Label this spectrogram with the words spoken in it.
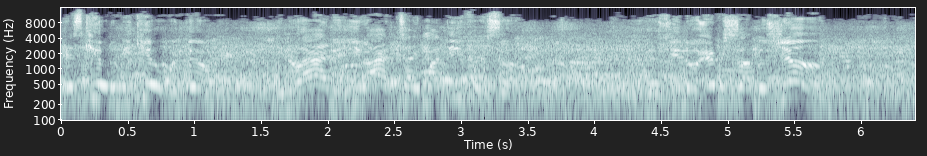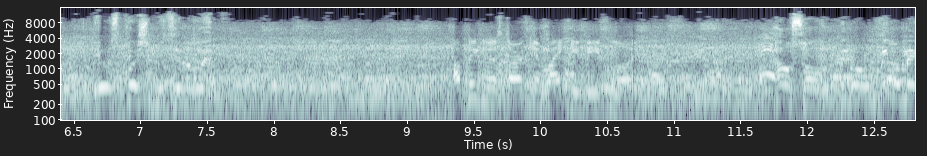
it's kill to be killed with them. You know, I had to, you know, I had to tighten my defense up. Because, you know, ever since I was young, it was pushing me to the limit. How big of a star can Mikey be, Floyd? household. We're gonna, make him a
